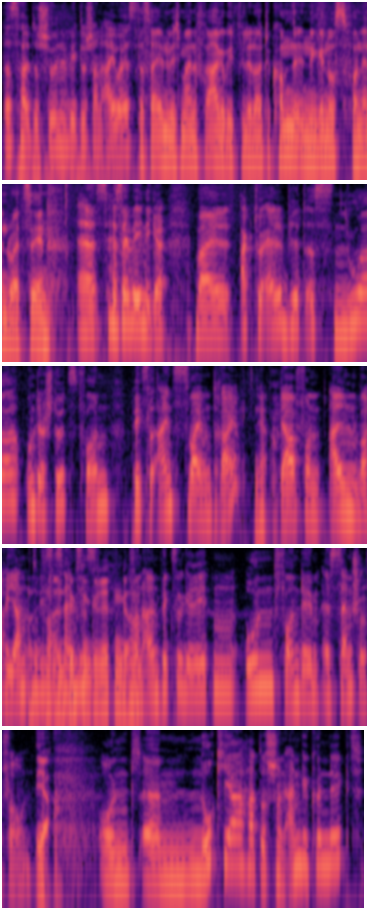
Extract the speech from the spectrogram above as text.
Das ist halt das Schöne wirklich an iOS. Das war eben nämlich meine Frage. Wie viele Leute kommen denn in den Genuss von Android 10? Äh, sehr, sehr wenige. Weil aktuell wird es nur unterstützt von Pixel 1, 2 und 3. Ja. Ja, von allen Varianten Also von dieses allen Handys. Pixelgeräten, genau. Von allen Pixelgeräten und von dem Essential Phone. Ja. Und ähm, Nokia hat das schon angekündigt.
